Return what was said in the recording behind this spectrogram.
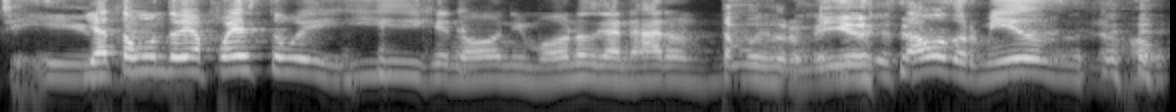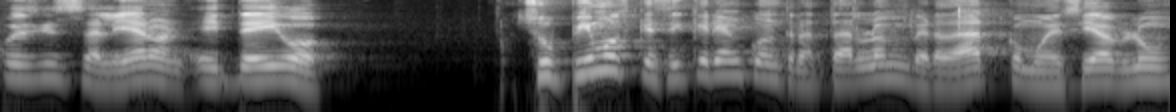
Sí. Ya todo el mundo había puesto, güey. Y dije, no, ni modo, nos ganaron. Estamos dormidos. Estamos dormidos. No, pues que salieron. Y te digo, supimos que sí querían contratarlo en verdad, como decía Bloom.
